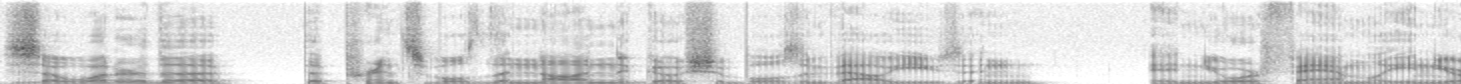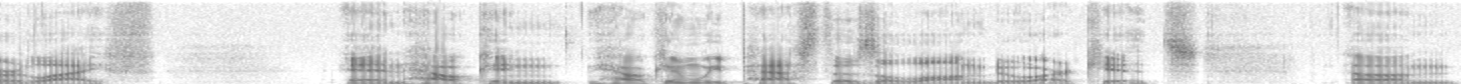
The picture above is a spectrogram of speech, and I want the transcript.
So what are the the principles, the non-negotiables and values in in your family, in your life? And how can how can we pass those along to our kids? Um,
